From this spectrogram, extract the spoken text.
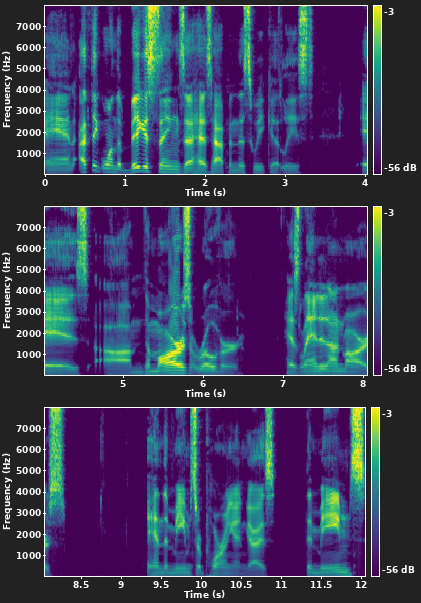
and I think one of the biggest things that has happened this week, at least, is um the Mars rover has landed on Mars, and the memes are pouring in, guys. The memes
